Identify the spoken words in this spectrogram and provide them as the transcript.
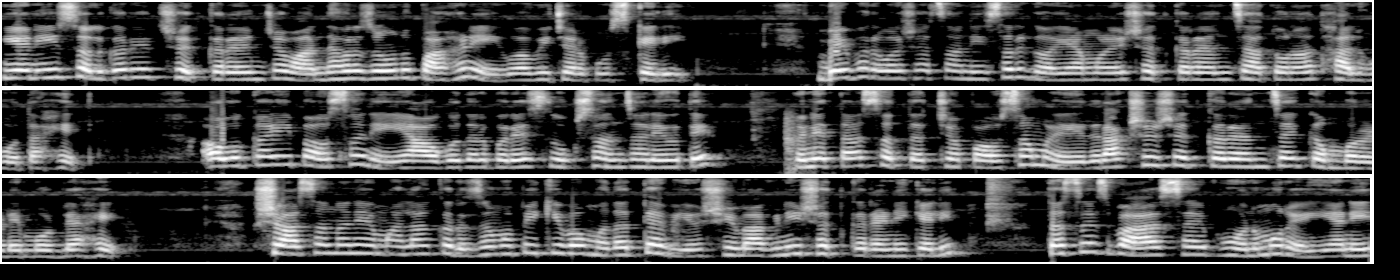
यांनी सलगरेत शेतकऱ्यांच्या बांधावर जाऊन पाहणी व विचारपूस केली. बेभरवशाचा निसर्ग यामुळे शेतकऱ्यांचा अतोनात हाल होत आहेत. अवकाळी पावसाने या अगोदर बरेच नुकसान झाले होते. आणि आता सततच्या पावसामुळे द्राक्ष शेतकऱ्यांचे कंबरडे मोडले आहे शासनाने आम्हाला कर्जमाफी किंवा मदत द्यावी अशी मागणी शेतकऱ्यांनी केली. तसेच बाळासाहेब होनमोरे यांनी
